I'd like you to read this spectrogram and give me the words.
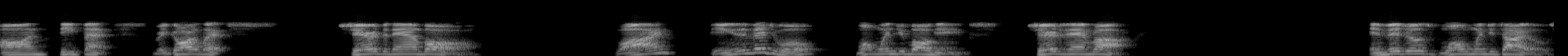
on defense, regardless. Share the damn ball. Why? Being an individual won't win you ball games. Share the damn rock. individuals won't win you titles.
